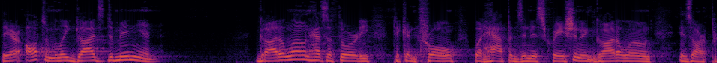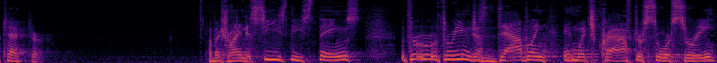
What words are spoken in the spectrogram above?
they are ultimately God's dominion. God alone has authority to control what happens in His creation, and God alone is our protector by trying to seize these things, through, through even just dabbling in witchcraft or sorcery,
